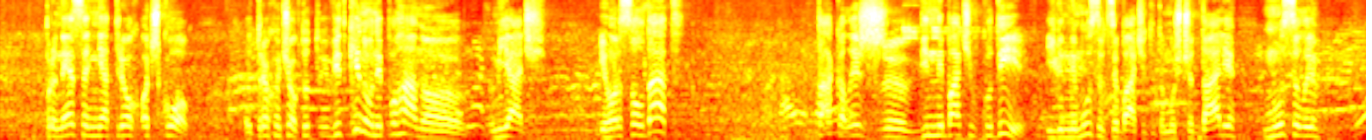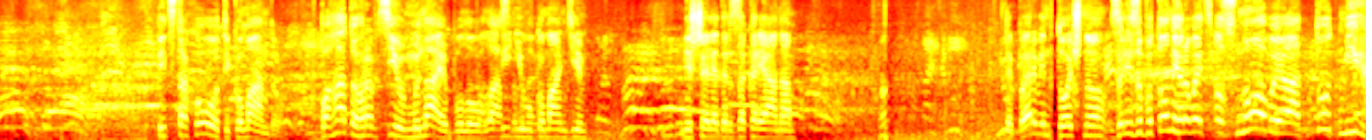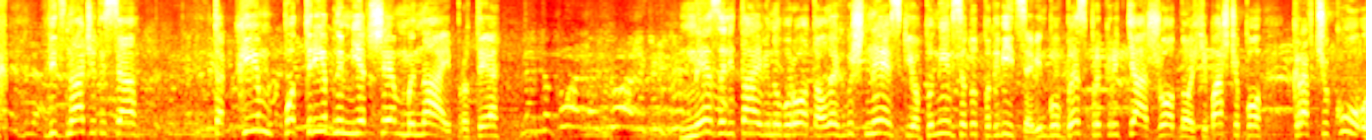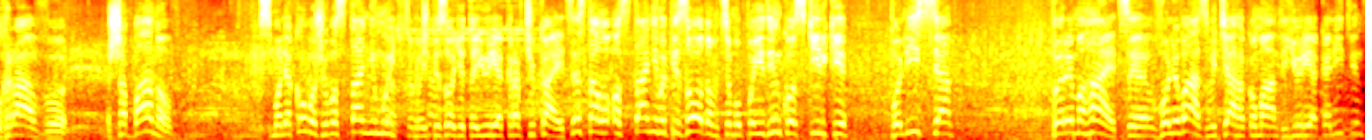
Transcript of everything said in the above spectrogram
принесення трьох очков. Трьох очок. Тут відкинув непогано м'яч Ігор Солдат. Так, але ж е, він не бачив куди. І він не мусив це бачити, тому що далі мусили підстраховувати команду. Багато гравців минає було у команді Мішеля Дерзакаряна. Тепер він точно залізобетонний гравець основи, а тут міг відзначитися таким потрібним м'ячем Минай. Проте не залітає він у ворота. Олег Вишневський опинився тут. Подивіться, він був без прикриття жодного. Хіба що по Кравчуку грав е, Шабанов. Смолякова ж в останню в цьому епізоді та Юрія Кравчука. І це стало останнім епізодом в цьому поєдинку, оскільки Полісся перемагає. Це вольова звитяга команди Юрія Калітвінця.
